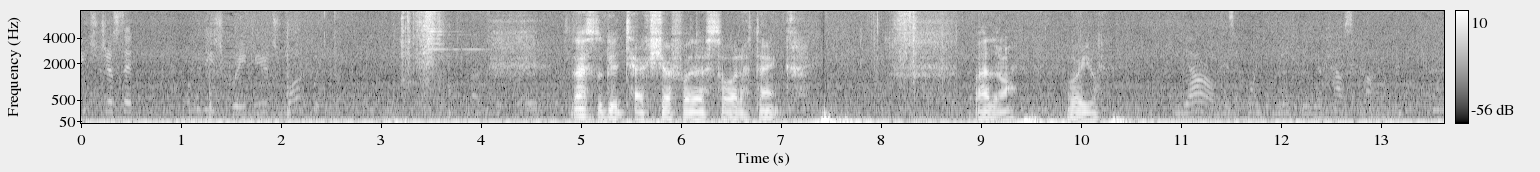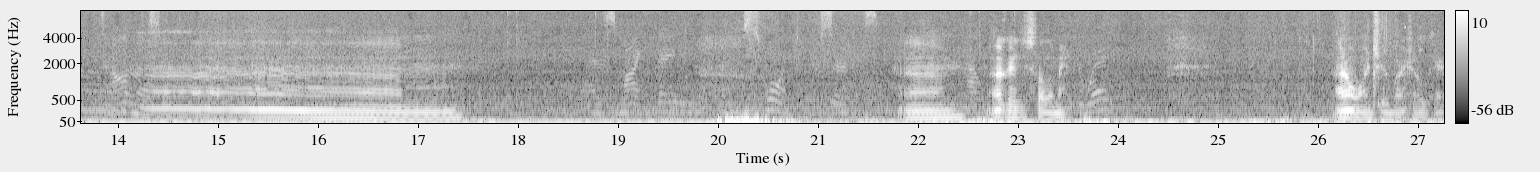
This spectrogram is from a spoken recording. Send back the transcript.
It's just that what do these greybeards want with them? That's the good texture for this sword, I think. Oh, hello. Who are you? Jarl has appointed me to be your house guard. It's an honor to serve Um, as my thane. I'm sworn to your service. um, okay, just follow me. I don't want you, but okay.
